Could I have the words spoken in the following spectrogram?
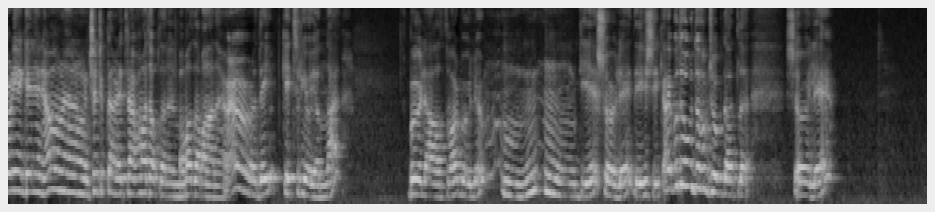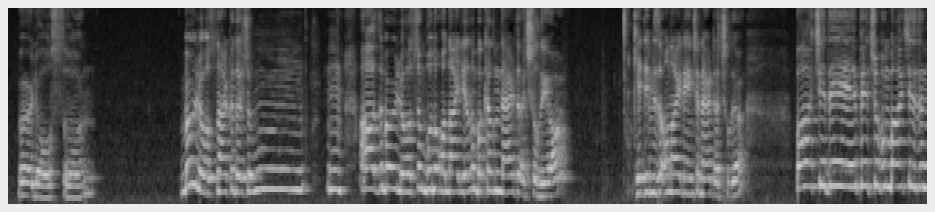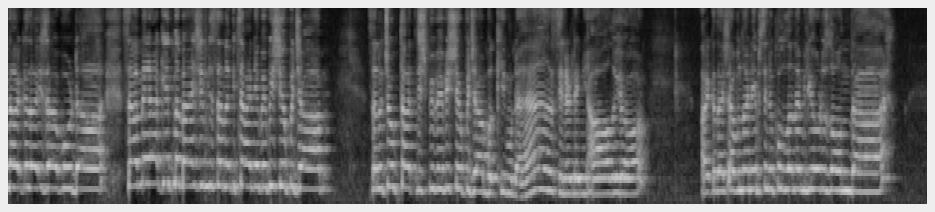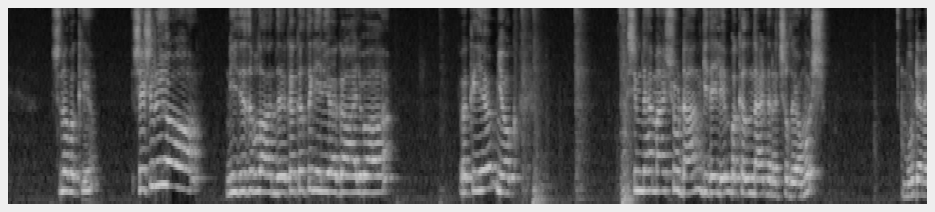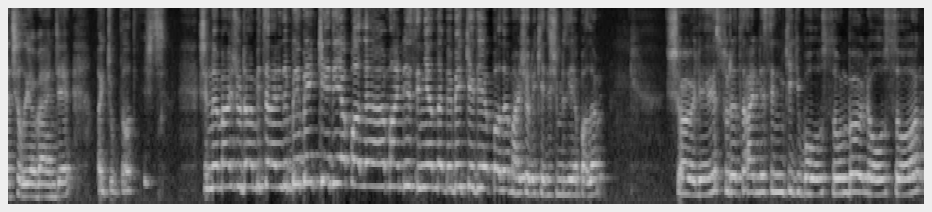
Oraya gelin. Çocuklar etrafıma toplanın. Mama zamanı. deyip getiriyor yanına. Böyle ağzı var böyle hmm, hmm diye şöyle değişik. Ay bu da bu da çok tatlı. Şöyle böyle olsun. Böyle olsun arkadaşlar. Hmm. Ağzı böyle olsun. Bunu onaylayalım. Bakalım nerede açılıyor. Kedimizi onaylayınca nerede açılıyor? Bahçede, Pet Shop'un bahçesinde arkadaşlar burada. Sen merak etme ben şimdi sana bir tane bebiş yapacağım. Sana çok tatlış bir bebiş yapacağım. Bakayım burada. Ha, sinirleniyor, ağlıyor. Arkadaşlar bunların hepsini kullanabiliyoruz onda. Şuna bakayım. Şaşırıyor. Midesi bulandı. Kakası geliyor galiba. Bakayım. Yok. Şimdi hemen şuradan gidelim. Bakalım nereden açılıyormuş. Buradan açılıyor bence. Ay çok tatlış. Şimdi hemen şuradan bir tane de bebek kedi yapalım. Annesinin yanına bebek kedi yapalım. Ay şöyle kedişimizi yapalım. Şöyle suratı annesininki gibi olsun. Böyle olsun.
